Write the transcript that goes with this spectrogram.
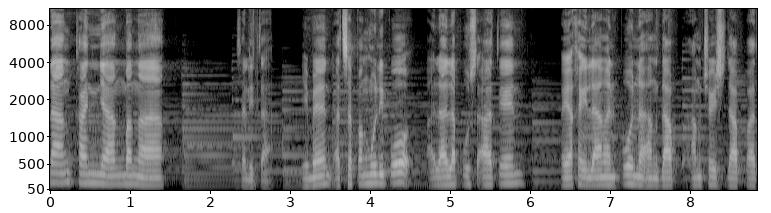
ng kanyang mga salita. Amen? At sa panghuli po, alala po sa atin, kaya kailangan po na ang, dap- ang church dapat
